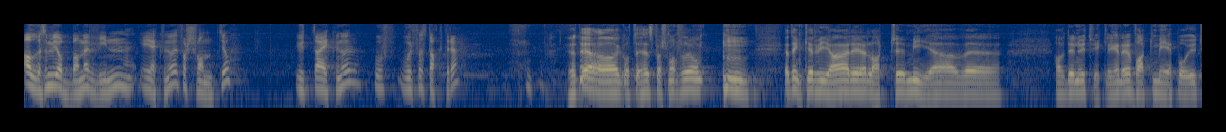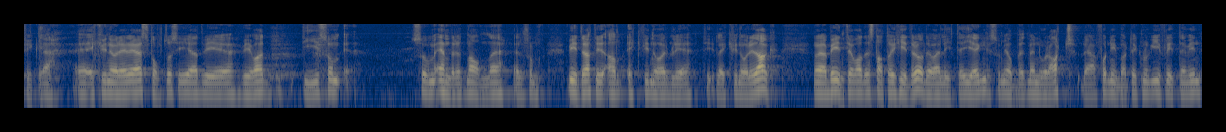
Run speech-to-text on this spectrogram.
alle som jobba med vind i Equinor, forsvant jo ut av Equinor. Hvor, hvorfor stakk dere? Det er et godt spørsmål. Så, jeg tenker vi har lært mye av, eh, av den utviklingen. Eller vært med på å utvikle eh, Equinor. Jeg er stolt av å si at vi, vi var de som, som endret navnet, eller som bidro til at Equinor ble til Equinor i dag. Når jeg begynte, var det Statoil Hydro, og det var en liten gjeng som jobbet med Norart. Det er fornybar teknologi, flytende vind.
